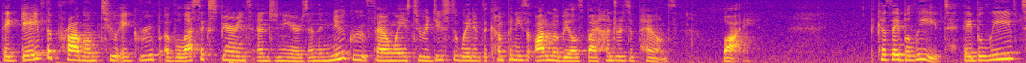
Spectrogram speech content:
They gave the problem to a group of less experienced engineers, and the new group found ways to reduce the weight of the company's automobiles by hundreds of pounds. Why? Because they believed. They believed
